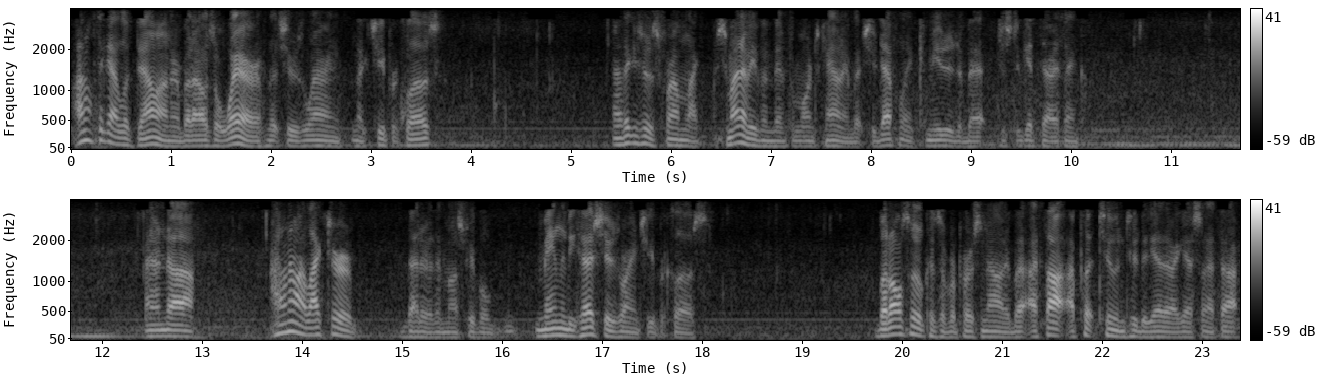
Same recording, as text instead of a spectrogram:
I don't think I looked down on her, but I was aware that she was wearing like cheaper clothes. I think she was from like she might have even been from Orange County, but she definitely commuted a bit just to get there, I think. And uh I don't know, I liked her better than most people, mainly because she was wearing cheaper clothes. But also because of her personality. But I thought I put two and two together, I guess, and I thought,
